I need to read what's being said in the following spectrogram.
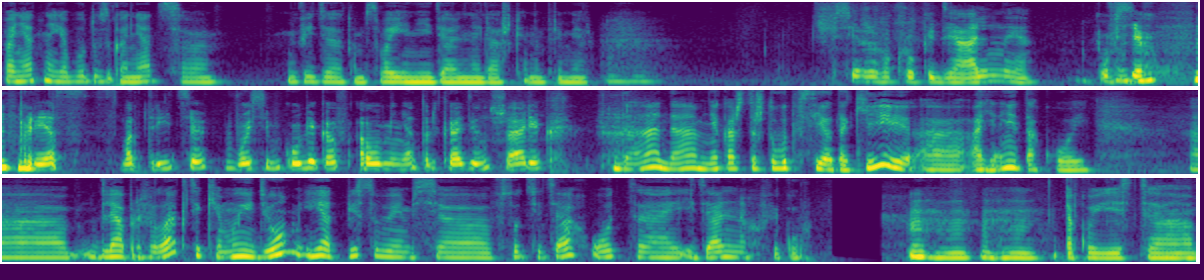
Понятно, я буду загоняться видя там свои неидеальные ляжки, например. Все же вокруг идеальные. У всех пресс, смотрите, 8 кубиков, а у меня только один шарик. Да, да, мне кажется, что вот все такие, а, а я не такой. А, для профилактики мы идем и отписываемся в соцсетях от э, идеальных фигур. Угу, угу. Такой есть а,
